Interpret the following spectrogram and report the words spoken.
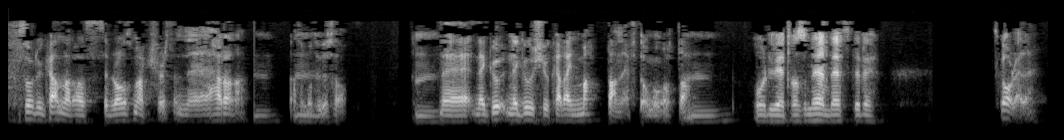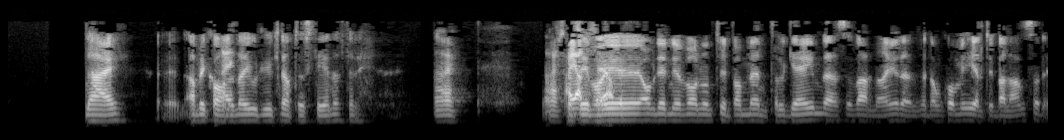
såg du Kanadas bronsmatcher sen eh, herrarna? Mm. Alltså mot USA? Mm. När, när, när Gushu kallade in mattan efter omgång åtta. Mm. Och du vet vad som hände efter det? Ska det? Nej. Amerikanerna gjorde ju knappt en sten efter det. Nej. Nej, Så det var ju, om det nu var någon typ av mental game där så vann han ju den. För de kom ju helt i balans av det,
